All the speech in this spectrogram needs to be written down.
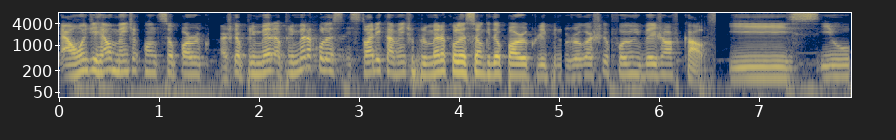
é aonde realmente aconteceu Power Creep. Acho que a primeira, a primeira coleção, historicamente, a primeira coleção que deu Power Creep no jogo, acho que foi o Invasion of Chaos. E, e o,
